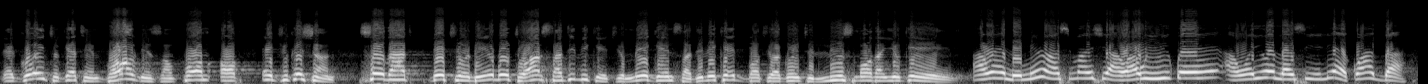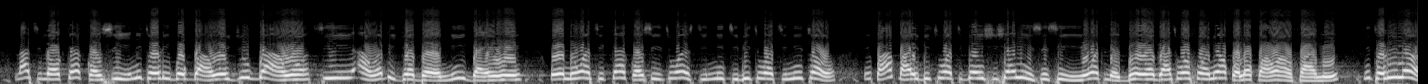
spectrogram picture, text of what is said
They're going to get involved in some form of education so that they will be able to have certificate. You may gain certificate, but you are going to lose more than you gain. àwọn ẹlòmíràn sì máa ń ṣe àwáwí wípé àwọn yóò lọ sí ilé ẹ̀kọ́ àgbà láti lọ kẹ́kọ̀ọ́ sí i nítorí gbogbo àwọn ojúgbà àwọn tí àwọn dìjọ bẹ̀rẹ̀ ní ìgbà èwe. Òun ni wọ́n ti kẹ́kọ̀ọ́ sí i tí wọ́n sì ní tibí tí wọ́n ti ní tọ̀hún. Pàápàá ibi tí wọ́n ti gbé ń ṣiṣẹ́ ní ìsinsìnyí wọ́n tilẹ̀ gbé wọn tí wọ́n fún ọ ní ọ̀pọ̀lọpọ̀ àwọn àǹfààní nítorí náà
